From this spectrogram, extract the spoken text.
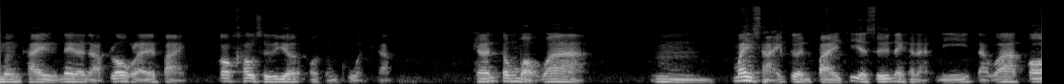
เมืองไทยหรือในระดับโลกหลายฝ่าย ก็เข้าซื้อเยอะพอสมควรครับฉะนั้นต้องบอกว่า อืม ไม่สายเกินไปที่จะซื้อในขณะนี้ แต่ว่าก็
